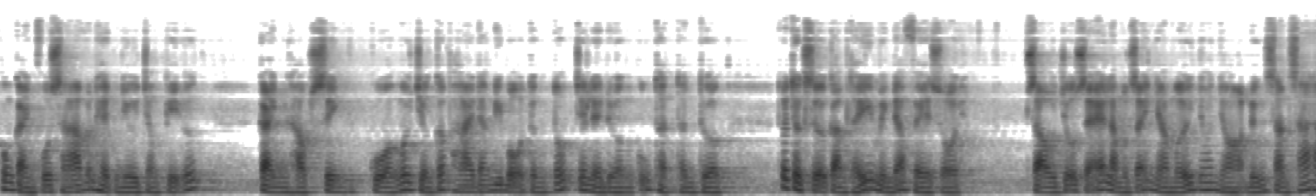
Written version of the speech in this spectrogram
Khung cảnh phố xá vẫn hệt như trong ký ức. Cảnh học sinh của ngôi trường cấp 2 đang đi bộ từng tốt trên lề đường cũng thật thân thường Tôi thực sự cảm thấy mình đã về rồi. Sau chỗ rẽ là một dãy nhà mới nhỏ nhỏ đứng san sát.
